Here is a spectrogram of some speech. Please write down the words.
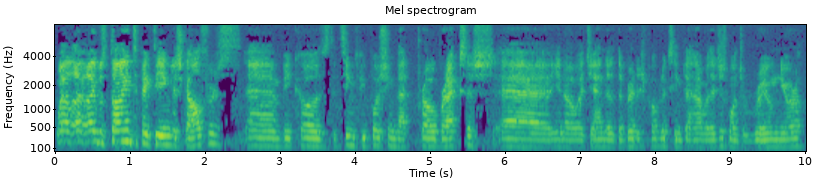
Well, I, I was dying to pick the English golfers um, because it seemed to be pushing that pro Brexit, uh, you know, agenda that the British public seem to have, where they just want to ruin Europe.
